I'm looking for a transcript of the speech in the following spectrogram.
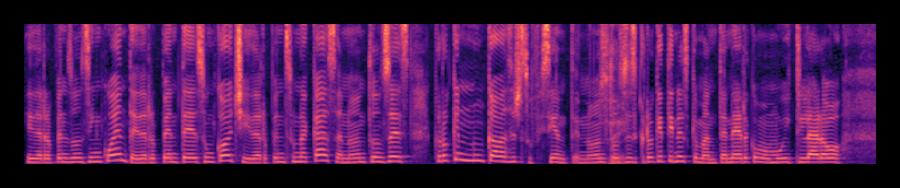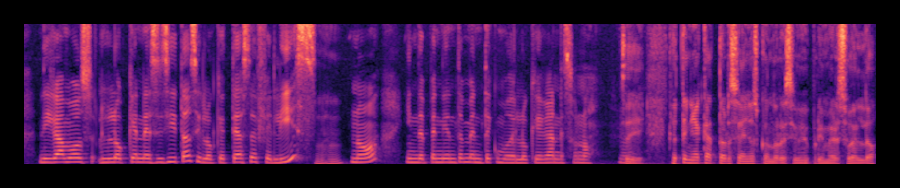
Y de repente son 50 y de repente es un coche y de repente es una casa, ¿no? Entonces, creo que nunca va a ser suficiente, ¿no? Entonces, creo que tienes que mantener como muy claro digamos, lo que necesitas y lo que te hace feliz, ¿no? Independientemente como de lo que ganes o no, Sí, yo tenía 14 años cuando recibí mi primer sueldo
